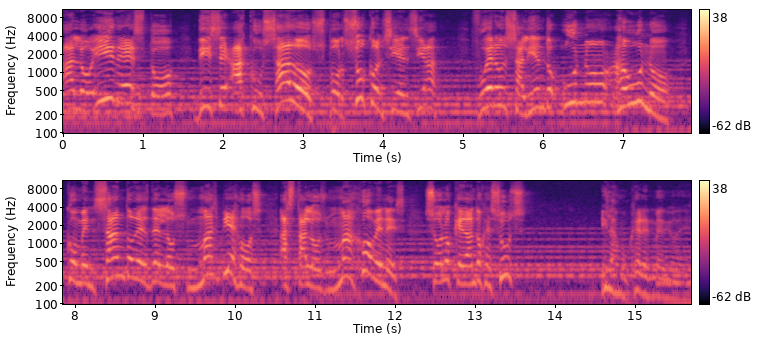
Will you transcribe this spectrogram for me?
al oír esto, dice, acusados por su conciencia, fueron saliendo uno a uno comenzando desde los más viejos hasta los más jóvenes, solo quedando Jesús y la mujer en medio de él.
